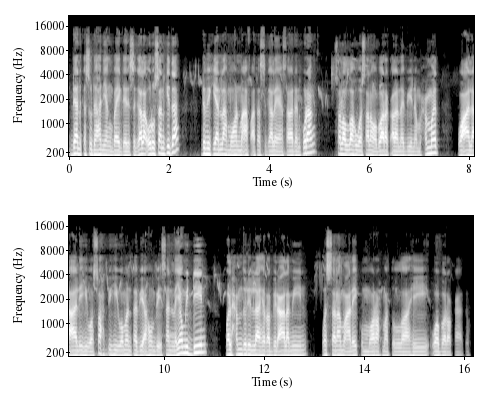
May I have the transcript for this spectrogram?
dan kesudahan yang baik dari segala urusan kita. Demikianlah mohon maaf atas segala yang salah dan kurang. Sallallahu wasallam wa barak ala nabiyina Muhammad wa ala alihi wa sahbihi wa man tabi'ahum bi ihsan yaumiddin. Walhamdulillahi alamin. Wassalamualaikum warahmatullahi wabarakatuh.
